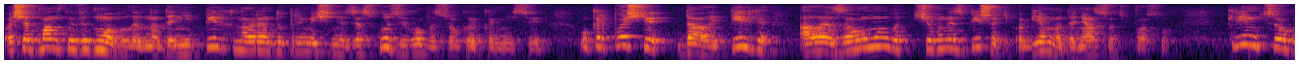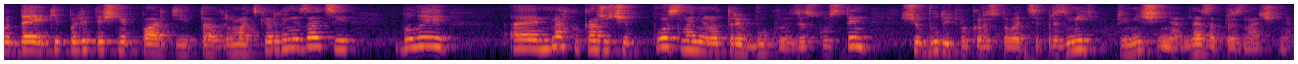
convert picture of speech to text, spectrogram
Ощадбанку відмовили в наданні пільг на оренду приміщення в зв'язку з його високою комісією. Укрпошті дали пільги, але за умови, що вони збільшать об'єм надання соцпослуг. Крім цього, деякі політичні партії та громадські організації були, е, м'яко кажучи, послані на три букви в зв'язку з тим, що будуть використовувати ці призмі- приміщення не за призначенням.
